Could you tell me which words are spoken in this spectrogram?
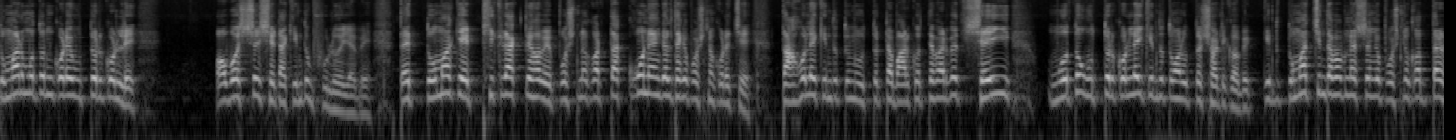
তোমার মতন করে উত্তর করলে অবশ্যই সেটা কিন্তু ভুল হয়ে যাবে। তাই তোমাকে ঠিক রাখতে হবে, প্রশ্নকর্তা কোন অ্যাঙ্গেল থেকে প্রশ্ন করেছে, তাহলে কিন্তু তুমি উত্তরটা বার করতে পারবে। সেই মতো উত্তর করলেই কিন্তু তোমার উত্তর সঠিক হবে। কিন্তু তোমার চিন্তাভাবনার সঙ্গে প্রশ্নকর্তার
